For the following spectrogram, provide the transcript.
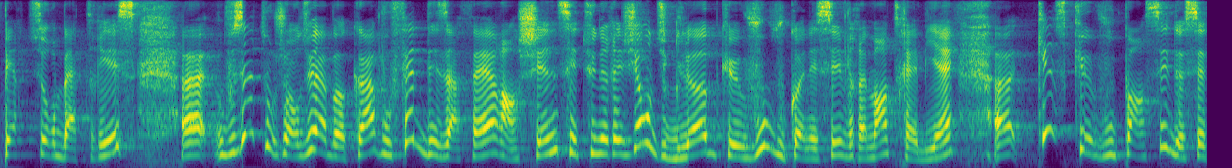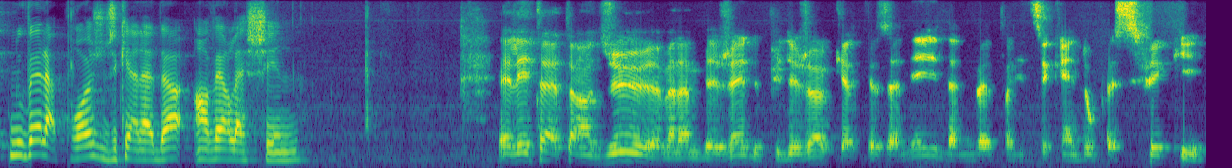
perturbatrice. Euh, vous êtes aujourd'hui avocat, vous faites des affaires en Chine. C'est une région du globe que vous, vous connaissez vraiment très bien. Euh, qu'est-ce que vous pensez de cette nouvelle approche du Canada envers la Chine? Elle était attendue, euh, Mme Bégin, depuis déjà quelques années, la nouvelle politique indo-pacifique, qui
